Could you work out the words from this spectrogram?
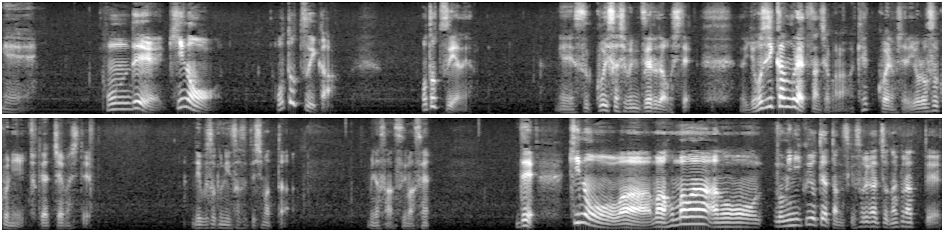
えー、ほんで、昨日、おとついか。おとついやね。えー、すっごい久しぶりにゼルダをして。4時間ぐらいやってたんちゃうかな。結構やりましたね。夜遅くにちょっとやっちゃいまして。寝不足にさせてしまった。皆さんすいません。で、昨日は、まあほんまは、あの、飲みに行く予定だったんですけど、それがちょっとなくなって、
